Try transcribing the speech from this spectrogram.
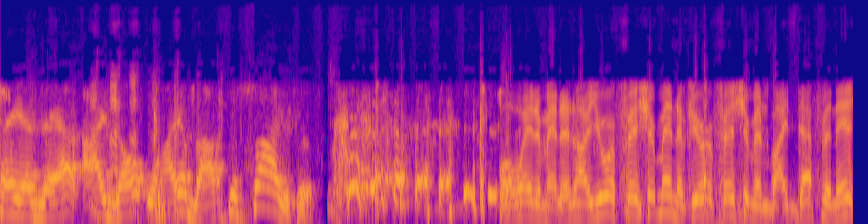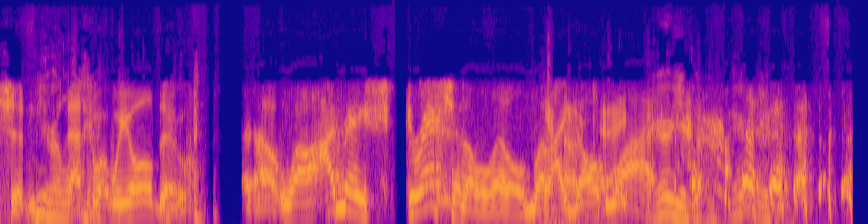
saying that. I don't lie about the sizes. well, wait a minute. Are you a fisherman? If you're a fisherman, by definition, that's what we all do. Uh, well, I may stretch it a little, but I don't Okay. lie. There you go. There you go.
